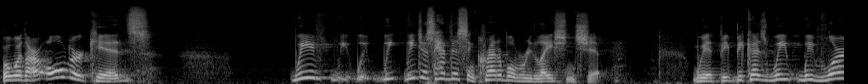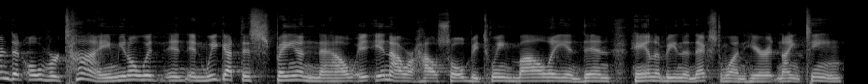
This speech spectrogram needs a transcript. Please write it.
But with our older kids, we've, we, we, we just have this incredible relationship with because we, we've learned that over time, you know, with, and, and, we got this span now in our household between Molly and then Hannah being the next one here at 19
